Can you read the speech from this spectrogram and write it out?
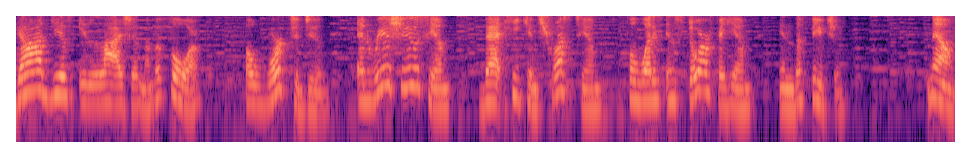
God gives Elijah, number four, a work to do and reassures him that he can trust him for what is in store for him in the future. Now,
